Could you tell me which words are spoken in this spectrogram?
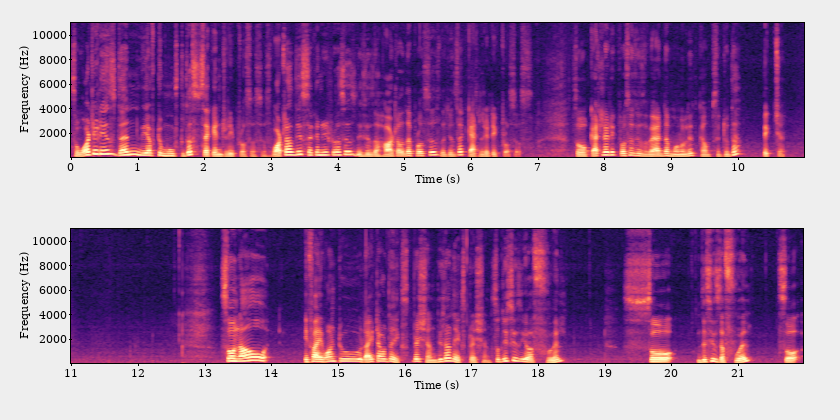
So, what it is then we have to move to the secondary processes. What are these secondary processes? This is the heart of the process which is the catalytic process. So, catalytic process is where the monolith comes into the picture. So, now if I want to write out the expression, these are the expressions. So, this is your fuel. So, this is the fuel. So,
